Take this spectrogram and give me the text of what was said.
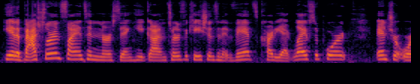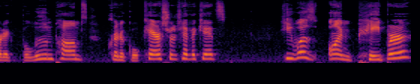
He had a bachelor in science and nursing. He had gotten certifications in advanced cardiac life support, intra-aortic balloon pumps, critical care certificates. He was on paper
